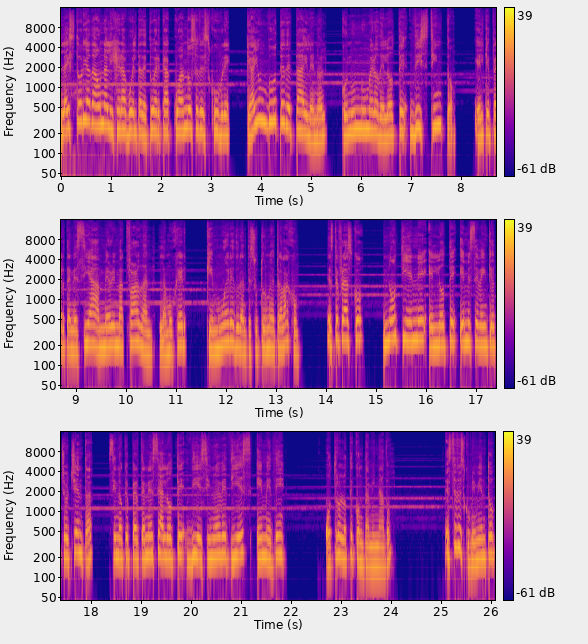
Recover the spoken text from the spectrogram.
La historia da una ligera vuelta de tuerca cuando se descubre que hay un bote de Tylenol con un número de lote distinto, el que pertenecía a Mary McFarland, la mujer que muere durante su turno de trabajo. Este frasco no tiene el lote MC2880, sino que pertenece al lote 1910MD, otro lote contaminado. Este descubrimiento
